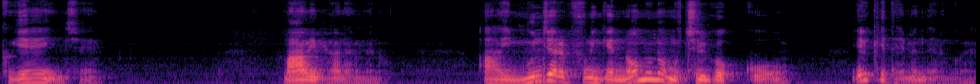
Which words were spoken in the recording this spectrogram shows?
그게 이제 마음이 변하면 아 이 문제를 푸는 게 너무너무 즐겁고 이렇게 되면 되는 거예요.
